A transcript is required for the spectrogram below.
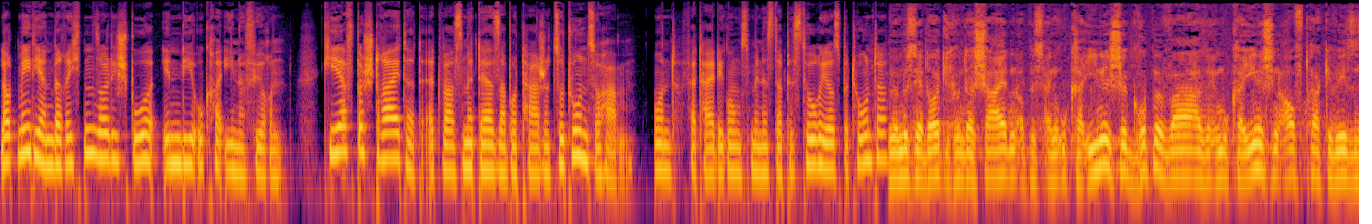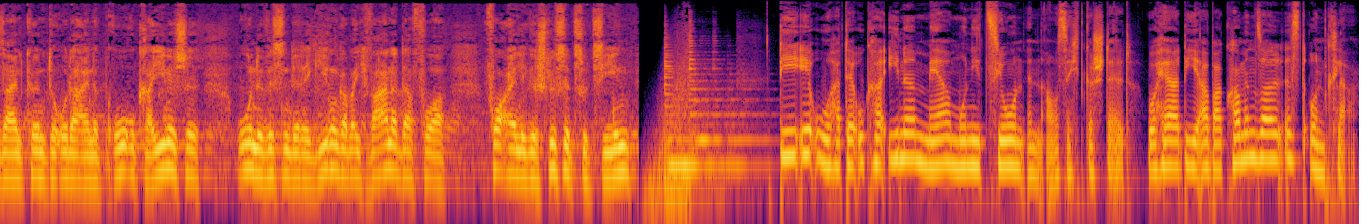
Laut Medienberichten soll die Spur in die Ukraine führen. Kiew bestreitet, etwas mit der Sabotage zu tun zu haben. Und Verteidigungsminister Pistorius betonte, wir müssen ja deutlich unterscheiden, ob es eine ukrainische Gruppe war, also im ukrainischen Auftrag gewesen sein könnte, oder eine pro-ukrainische ohne Wissen der Regierung. Aber ich warne davor, voreilige Schlüsse zu ziehen. Die EU hat der Ukraine mehr Munition in Aussicht gestellt. Woher die aber kommen soll, ist unklar.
